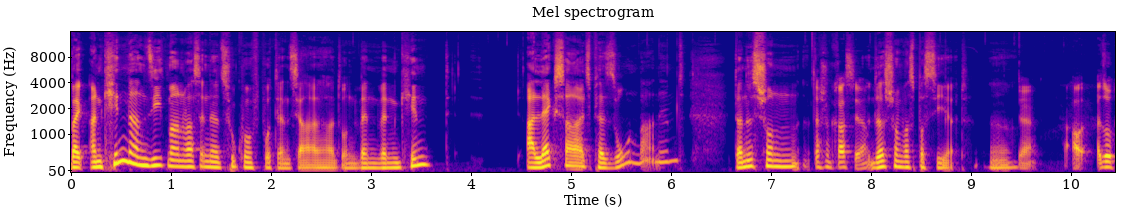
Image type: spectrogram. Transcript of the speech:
bei, an Kindern sieht man, was in der Zukunft Potenzial hat. Und wenn, wenn ein Kind Alexa als Person wahrnimmt, dann ist schon, Das ist schon krass, ja. das ist schon was passiert. Ja. Ja. Also,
